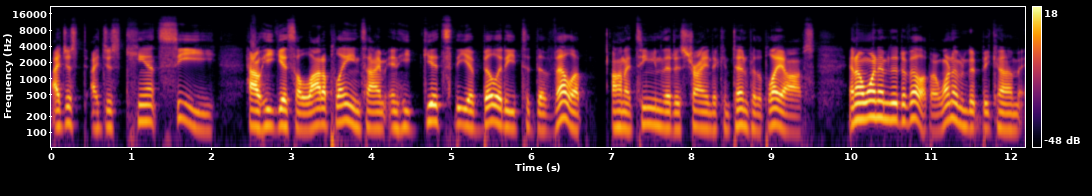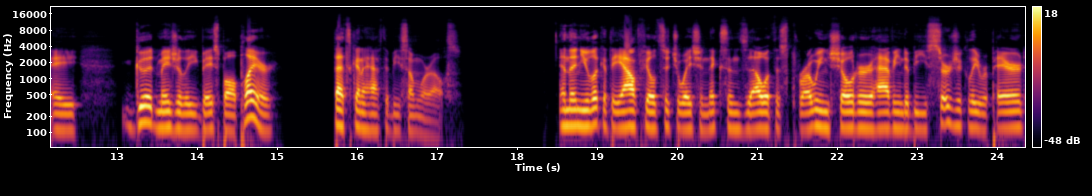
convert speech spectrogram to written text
I just I just can't see how he gets a lot of playing time and he gets the ability to develop on a team that is trying to contend for the playoffs. And I want him to develop. I want him to become a good Major League Baseball player. That's going to have to be somewhere else. And then you look at the outfield situation Nick Senzel with his throwing shoulder having to be surgically repaired.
